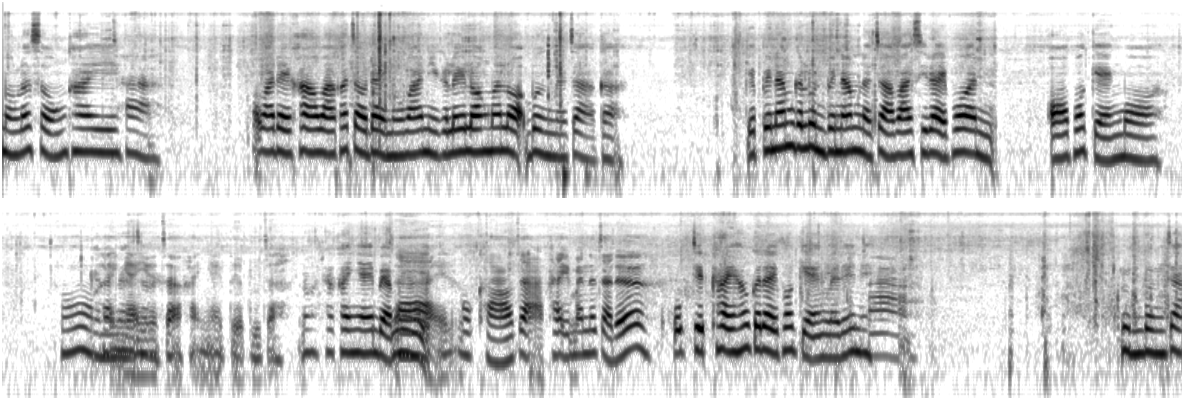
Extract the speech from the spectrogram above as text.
หมองละสองไข่ค่ะ เพราะว่าได้ข่าวว่าเขาเจ้าได้เมื่อวานนี้ก็เลยลองมาเลาะเบิ่งนะจ้ะก็เก็บไปน้ำก็ลุ่นไปน้ำแหละจ้ะว่าสิได้เพราะอันอ๋อเพราะแกงบ่โอ้เป็นไข่ไงใหญ่จ้ะอยู่จ้าไข่ใหญ่เติบอยู่จ้าเนาะถ้าไข่ใหญ่แบบนี้จ้าโงกขาวจ้าไข่มันนะจ้าเด้อหกเจ็ดไข่เฮาก็ได้เพราะแกงเลยได้นี่จ้าลุ่นเบิ่งจ้ะ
